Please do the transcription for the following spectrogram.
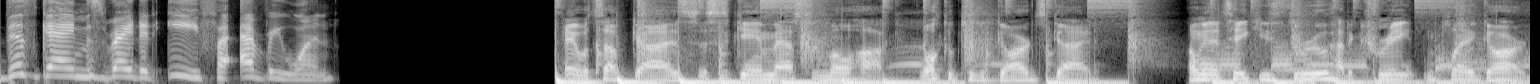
This game is rated E for everyone. Hey, what's up, guys? This is Game Master Mohawk. Welcome to the Guards Guide. I'm going to take you through how to create and play a guard.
